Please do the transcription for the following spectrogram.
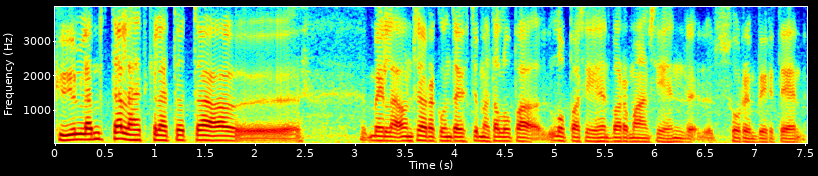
kyllä nyt tällä hetkellä tota, meillä on seurakuntayhtymältä lupa, lupa siihen varmaan siihen suurin piirtein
